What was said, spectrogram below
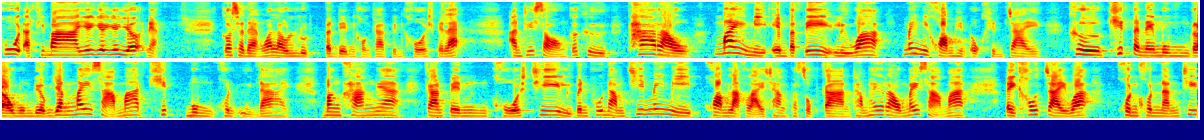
พูดอธิบายเยอะๆๆๆเนี่ย ก็แสดงว่าเราหลุดประเด็นของการเป็นโค้ชไปแล้ว อันที่สองก็คือถ้าเราไม่มีเอมพัตตีหรือว่าไม่มีความเห็นอกเห็นใจ คือคิดแต่ในมุมเรามุมเดียวยังไม่สามารถคิดมุมคนอื่นได้ บางครั้งเนี่ยการเป็นโค้ชที่หรือเป็นผู้นำที่ไม่มีความหลากหลายทางประสบการณ์ทำให้เราไม่สามารถไปเข้าใจว่าคนคนนั้นที่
